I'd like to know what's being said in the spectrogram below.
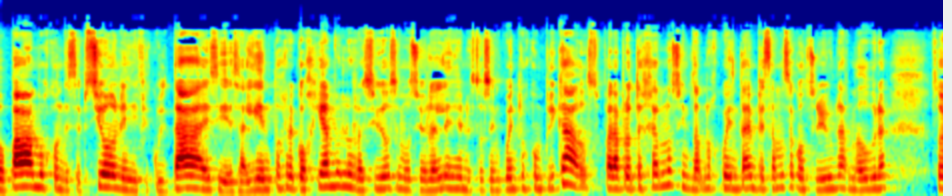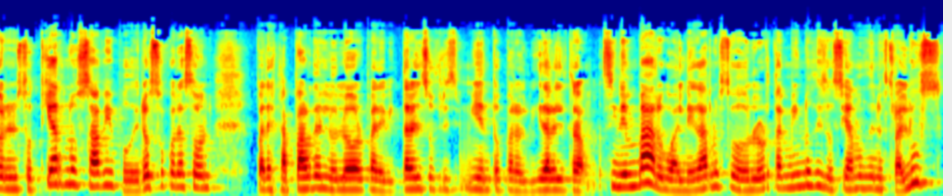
topábamos con decepciones, dificultades y desalientos, recogíamos los residuos emocionales de nuestros encuentros complicados. Para protegernos sin darnos cuenta, empezamos a construir una armadura sobre nuestro tierno, sabio y poderoso corazón para escapar del dolor, para evitar el sufrimiento, para olvidar el trauma. Sin embargo, al negar nuestro dolor, también nos disociamos de nuestra luz.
